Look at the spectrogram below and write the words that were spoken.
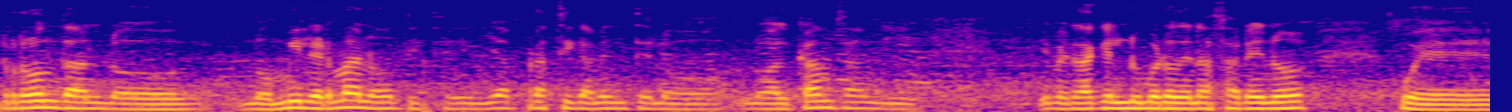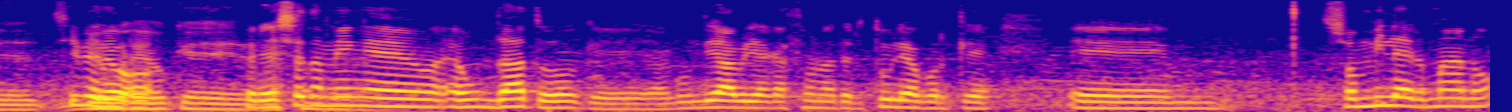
rondan los, los mil hermanos, dice, y ya prácticamente lo, lo alcanzan y, es verdad que el número de nazarenos, pues Sí, yo pero, creo que... pero ese también es, es un dato que algún día habría que hacer una tertulia porque eh, son mil hermanos,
